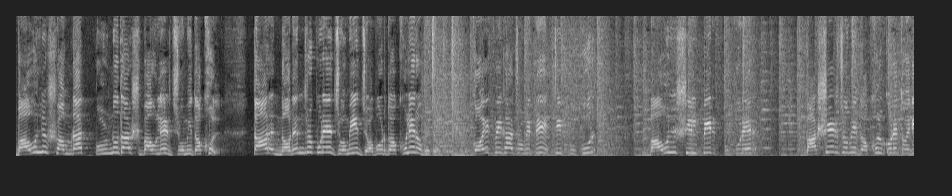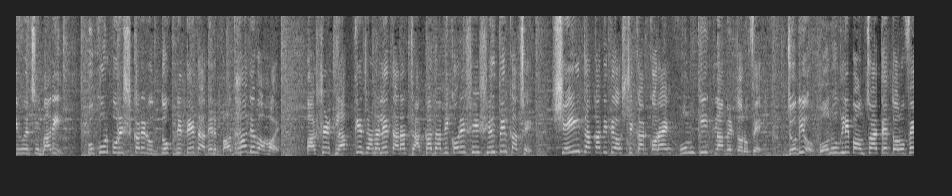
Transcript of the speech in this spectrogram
বাউল সম্রাট পূর্ণদাস বাউলের জমি দখল। তার নরেন্দ্রপুরে জমি জবরদখলের অভিযোগ। কয়েক বিঘা জমিতে একটি পুকুর বাউল শিল্পীর পুকুরের পাশের জমি দখল করে তৈরি হয়েছে বাড়ি। পুকুর পরিষ্কারের উদ্যোগ নিতে তাদের বাধা দেওয়া হয়। পাশের ক্লাবকে জানালে তারা টাকা দাবি করে সেই শিল্পীর কাছে। সেই টাকা দিতে অস্বীকার করায় হুমকি ক্লাবের তরফে। যদিও বনহুগলি পঞ্চায়েতের তরফে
